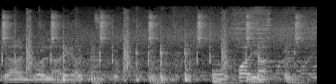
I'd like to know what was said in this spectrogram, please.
John Goliath, Fire.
